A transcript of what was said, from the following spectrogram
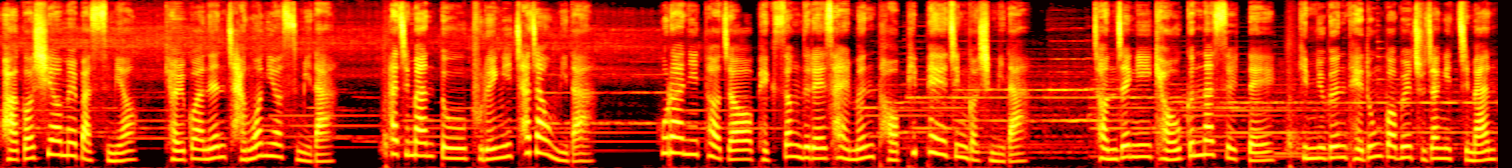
과거 시험을 봤으며 결과는 장원이었습니다. 하지만 또 불행이 찾아옵니다. 호란이 터져 백성들의 삶은 더 피폐해진 것입니다. 전쟁이 겨우 끝났을 때 김육은 대동법을 주장했지만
